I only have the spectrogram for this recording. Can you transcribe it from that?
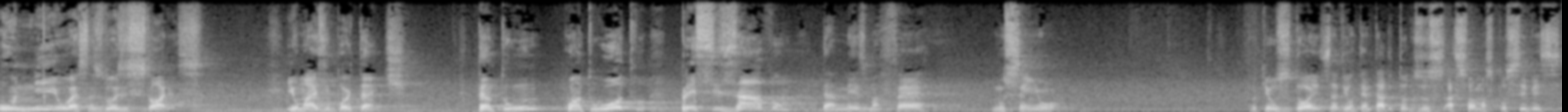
uniu essas duas histórias. E o mais importante, tanto um quanto o outro precisavam da mesma fé no Senhor. Porque os dois haviam tentado todas as formas possíveis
